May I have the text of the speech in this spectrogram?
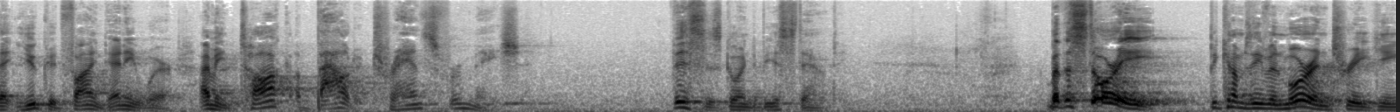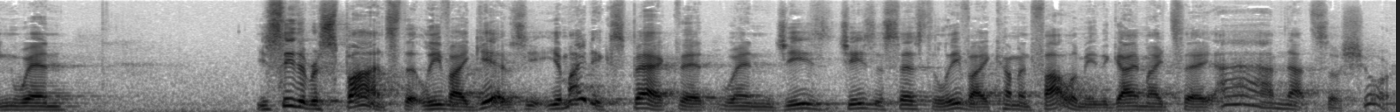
that you could find anywhere. I mean, talk about a transformation. This is going to be astounding. But the story becomes even more intriguing when you see the response that Levi gives. You, you might expect that when Jesus, Jesus says to Levi, Come and follow me, the guy might say, ah, I'm not so sure.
